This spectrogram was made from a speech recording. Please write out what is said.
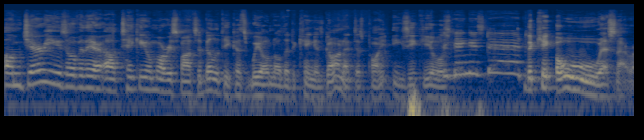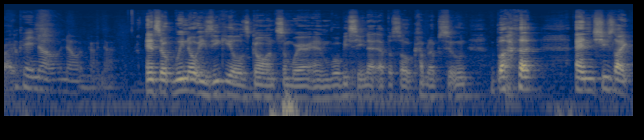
"Um, Jerry is over there uh, taking on more responsibility because we all know that the king is gone at this point. Ezekiel The king is dead. the king. Oh, that's not right. Okay, no, no, no, no. And so we know Ezekiel is gone somewhere, and we'll be seeing that episode coming up soon. But and she's like,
